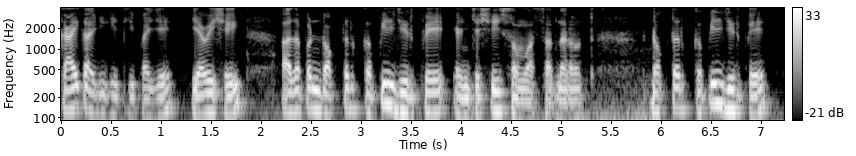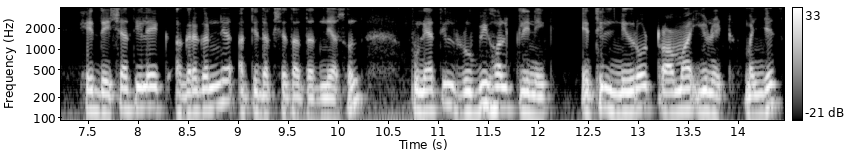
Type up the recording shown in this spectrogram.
काय काळजी घेतली पाहिजे? याविषयी आज आपण डॉक्टर कपिल झिरपे यांच्याशी संवाद साधणार आहोत. डॉक्टर कपिल झिरपे हे देशातील एक अग्रगण्य अतिदक्षता तज्ज्ञ असून पुण्यातील रुबी हॉल क्लिनिक येथील न्यूरो ट्रॉमा युनिट म्हणजेच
